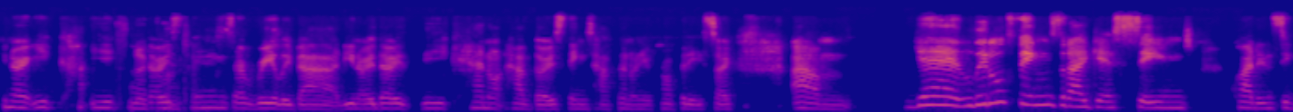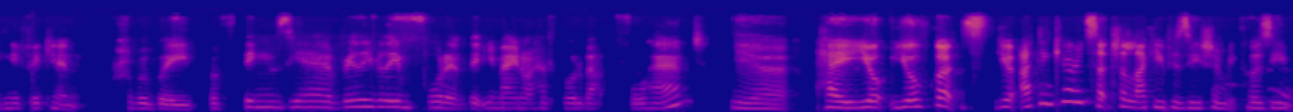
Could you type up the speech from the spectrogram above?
you know you can't you, no those context. things are really bad you know those you cannot have those things happen on your property so um yeah little things that i guess seemed quite insignificant probably but things yeah really really important that you may not have thought about beforehand Yeah. Hey, you're you've got s- you I think you're in such a lucky position because you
